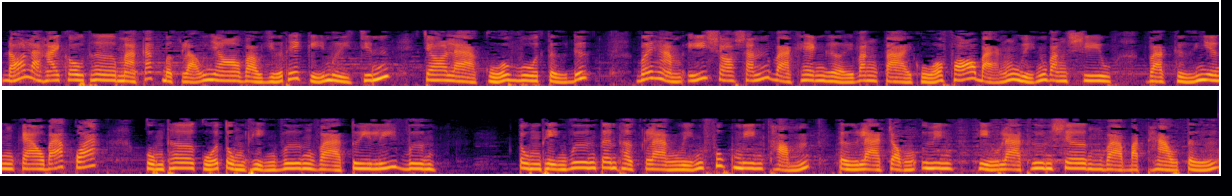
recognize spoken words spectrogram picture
Đó là hai câu thơ mà các bậc lão nho vào giữa thế kỷ 19 cho là của vua tự Đức, với hàm ý so sánh và khen ngợi văn tài của phó bản Nguyễn Văn Siêu và cử nhân Cao Bá Quát, cùng thơ của Tùng Thiện Vương và Tuy Lý Vương. Tùng Thiện Vương tên thật là Nguyễn Phúc Miên Thẩm, tự là Trọng Uyên, hiệu là Thương Sơn và Bạch Hào Tử.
